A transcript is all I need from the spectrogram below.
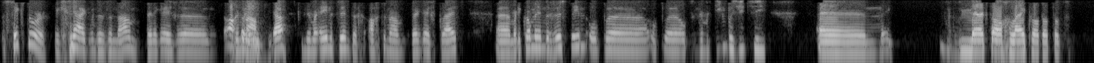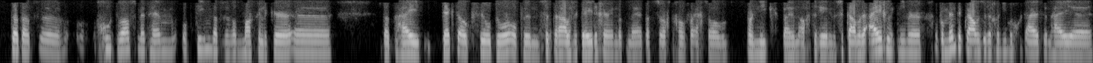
Victor. Ik, ja, ik, dus zijn naam ben ik even... Achternaam, nummer, ja? Nummer 21, achternaam ben ik even kwijt. Uh, maar die kwam in de rust in op, uh, op, uh, op de nummer 10 positie. En ik merkte al gelijk wel dat dat, dat, dat goed was met hem op team. Dat we wat makkelijker... dat hij dekte ook veel door op een centrale verdediger. En dat, dat zorgde gewoon voor echt wel paniek bij hun achterin. Dus ze kwamen er eigenlijk niet meer... Op momenten kwamen ze er gewoon niet meer goed uit. En hij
